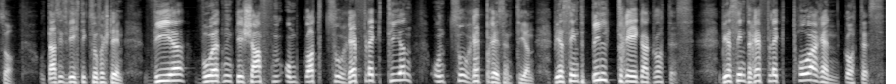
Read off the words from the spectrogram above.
So, und das ist wichtig zu verstehen. Wir wurden geschaffen, um Gott zu reflektieren und zu repräsentieren. Wir sind Bildträger Gottes. Wir sind Reflektoren Gottes.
